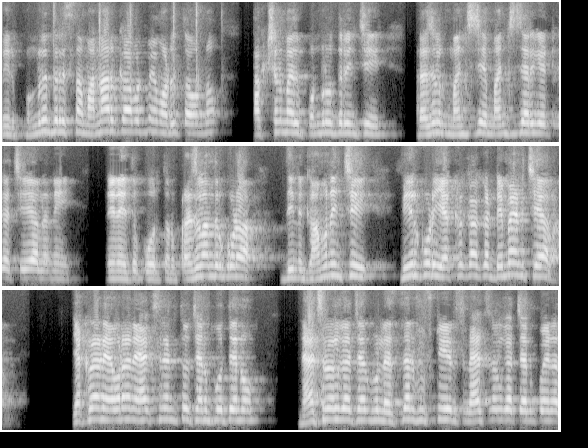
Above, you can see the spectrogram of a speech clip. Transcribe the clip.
మీరు పునరుద్ధరిస్తాం అన్నారు కాబట్టి మేము అడుగుతా ఉన్నాం. తక్షణం అది పునరుద్ధరించి ప్రజలకు మంచి మంచి జరిగేట్టుగా చేయాలని నేనైతే కోరుతున్నాను ప్రజలందరూ కూడా దీన్ని గమనించి మీరు కూడా ఎక్కడికక్కడ డిమాండ్ చేయాలి? ఎక్కడైనా ఎవరైనా యాక్సిడెంట్తో చనిపోతేనో నేచురల్గా చనిపో లెస్ దాన్ ఫిఫ్టీ ఇయర్స్ నేచురల్గా చనిపోయినా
